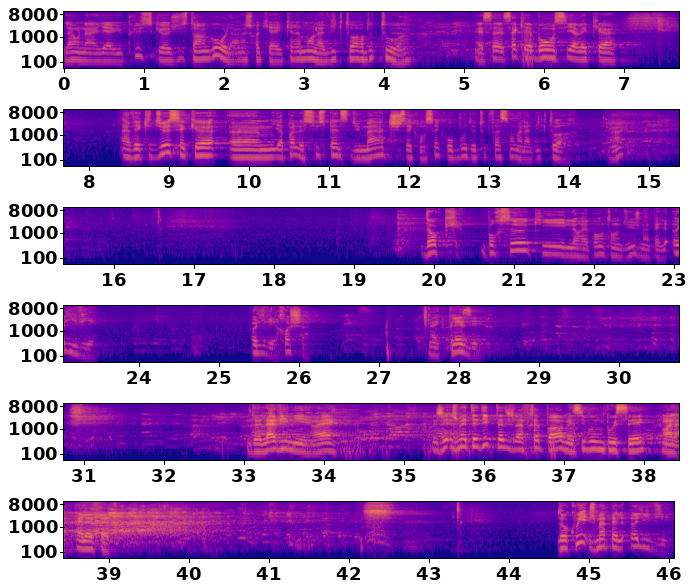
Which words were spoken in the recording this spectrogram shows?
Là, on a, il y a eu plus que juste un goal. hein. Là, je crois qu'il y a eu carrément la victoire de tout. hein. Et c'est ça qui est bon aussi avec euh, Dieu, c'est que euh, n'y a pas le suspense du match, c'est qu'on sait qu'au bout de toute façon, on a la victoire. hein. Donc, pour ceux qui ne l'auraient pas entendu, je m'appelle Olivier. Olivier Rocha. Avec plaisir. De Lavigny, ouais. Je, je m'étais dit peut-être je la ferai pas, mais si vous me poussez, voilà, elle est faite. Donc oui, je m'appelle Olivier.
